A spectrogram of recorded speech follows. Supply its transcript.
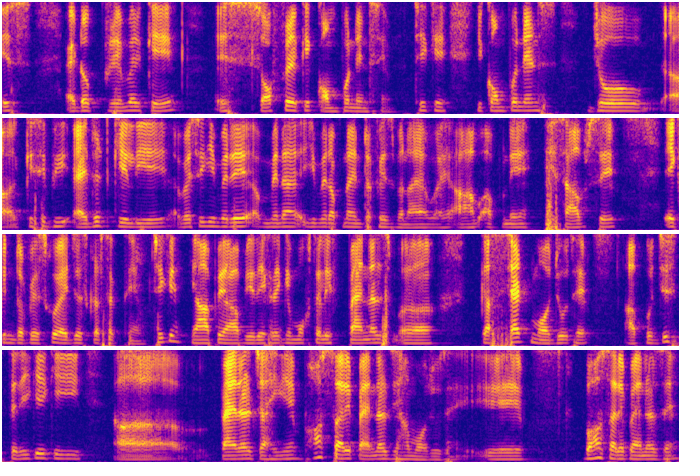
इस एडोब प्रीमियर के इस सॉफ्टवेयर के कंपोनेंट्स हैं ठीक है? ये कंपोनेंट्स जो आ, किसी भी एडिट के लिए वैसे कि मेरे मेरा ये मेरा अपना इंटरफेस बनाया हुआ है। आप अपने हिसाब से एक इंटरफेस को एडजस्ट कर सकते हैं ठीक है? यहाँ पे आप ये देख रहे हैं कि मुख्तलिफ़ पैनल्स आ, का सेट मौजूद है। आपको जिस तरीके की पैनल चाहिए। बहुत सारे पैनल्स यहाँ मौजूद हैं। ये बहुत सारे पैनल्स हैं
